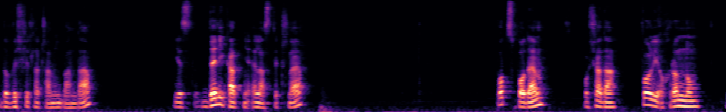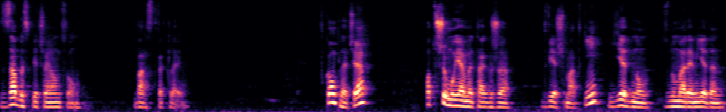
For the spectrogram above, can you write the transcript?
do wyświetlacza Mi Banda. Jest delikatnie elastyczne. Pod spodem posiada folię ochronną zabezpieczającą warstwę kleju. W komplecie otrzymujemy także dwie szmatki. Jedną z numerem 1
